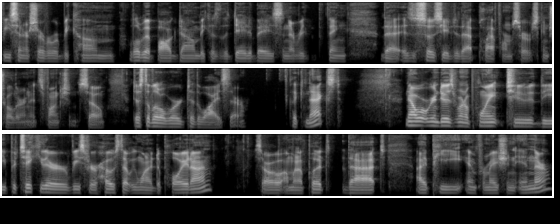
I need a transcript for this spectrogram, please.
vCenter server would become a little bit bogged down because of the database and everything that is associated to that platform service controller and its function. So just a little word to the wise there. Click next. Now what we're going to do is we're going to point to the particular vSphere host that we want to deploy it on. So I'm going to put that IP information in there.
